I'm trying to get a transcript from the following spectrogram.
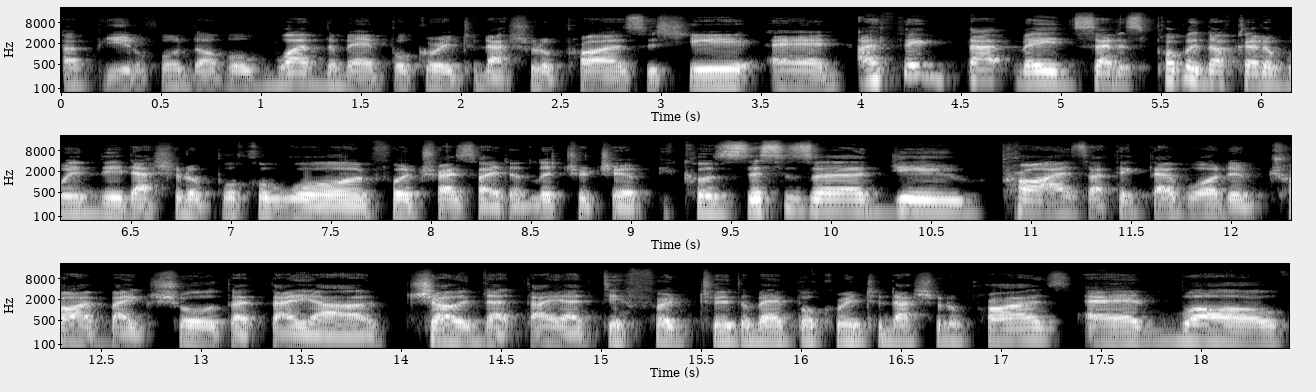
a beautiful novel, won the Man Booker International Prize this year, and I think that means that it's probably not going to win the National Book Award for Translated Literature because this is a new prize. I think they want to try and make sure that they are showing that they are different to the Man Booker International Prize. And while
